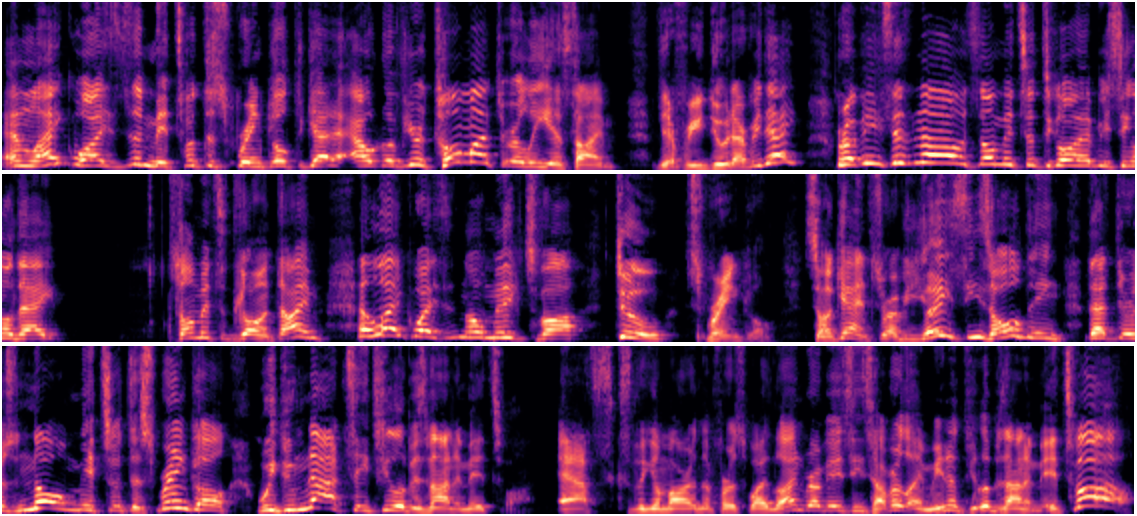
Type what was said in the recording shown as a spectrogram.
and likewise it's a mitzvah to sprinkle to get out of your tomat earliest time. Therefore, you do it every day. Ravi says no, it's no mitzvah to go every single day. So mitzvah go on time, and likewise, there's no mitzvah to sprinkle. So again, so Rabbi Yossi is holding that there's no mitzvah to sprinkle. We do not say tevilah is not a mitzvah. Asks the Gemara in the first white line, Rabbi Yossi savar la'amrina tevilah is not a mitzvah.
